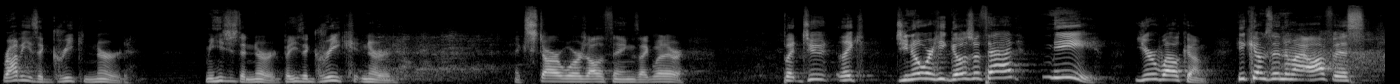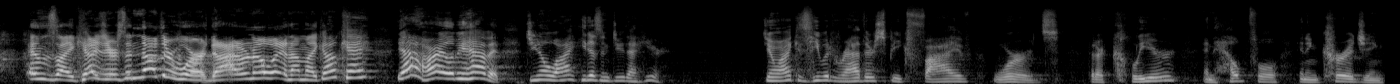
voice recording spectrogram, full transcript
Robbie is a Greek nerd. I mean, he's just a nerd, but he's a Greek nerd like Star Wars, all the things, like whatever. But dude, like, do you know where he goes with that? Me. You're welcome. He comes into my office and was like, hey, there's another word that I don't know. And I'm like, okay, yeah, all right, let me have it. Do you know why? He doesn't do that here. Do you know why? Because he would rather speak five words that are clear and helpful and encouraging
